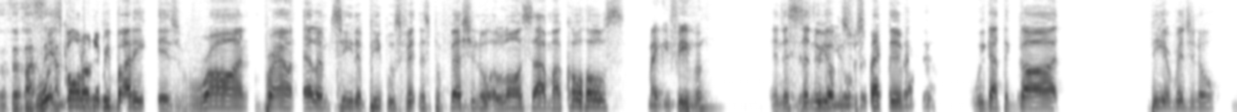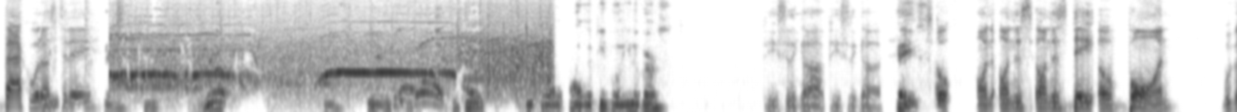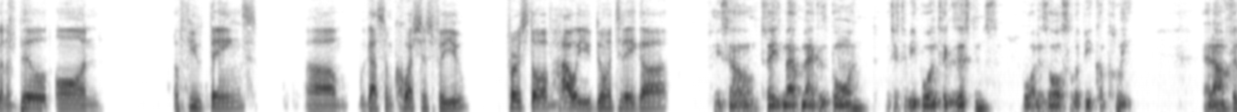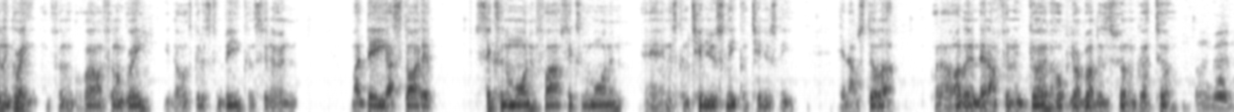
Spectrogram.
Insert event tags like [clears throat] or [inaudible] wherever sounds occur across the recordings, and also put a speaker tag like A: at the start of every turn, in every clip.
A: if, if I say
B: What's
A: I'm-
B: going on, everybody? Is Ron Brown, LMT, the People's Fitness Professional, alongside my co-host,
C: Mikey Fever.
B: and this is a New Yorker's
C: Yorker's
B: perspective. We got the God, the original, back with us today.
A: For all the positive people in the universe.
B: Peace to the God, peace to the God.
A: Peace.
B: So on on this on this day of born, we're gonna build on a few things. Um, we got some questions for you. First off, how are you doing today, God?
A: Peace out. Today's mathematics is born, which is to be born into existence. Born is also to be complete. And I'm feeling great. I'm feeling well, I'm feeling great, you know, as good as can be, considering my day I started six in the morning, five, six in the morning, and it's continuously, continuously, and I'm still up. But uh, other than that, I'm feeling good. I hope your brothers is feeling good too.
C: Doing good.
